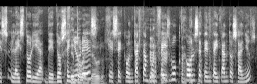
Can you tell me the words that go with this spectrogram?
es la historia de dos 120 señores que se contactan por Facebook con setenta y tantos años.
